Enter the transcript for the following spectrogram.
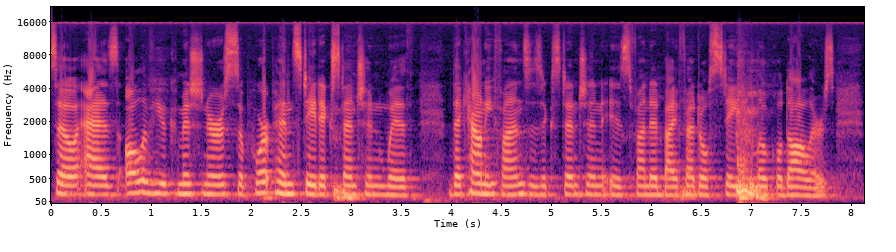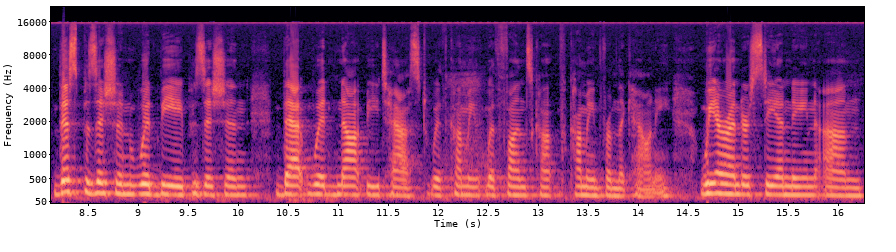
So as all of you commissioners support Penn State Extension with the county funds, as extension is funded by federal, state, and local dollars, this position would be a position that would not be tasked with coming, with funds co- coming from the county. We are understanding um,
